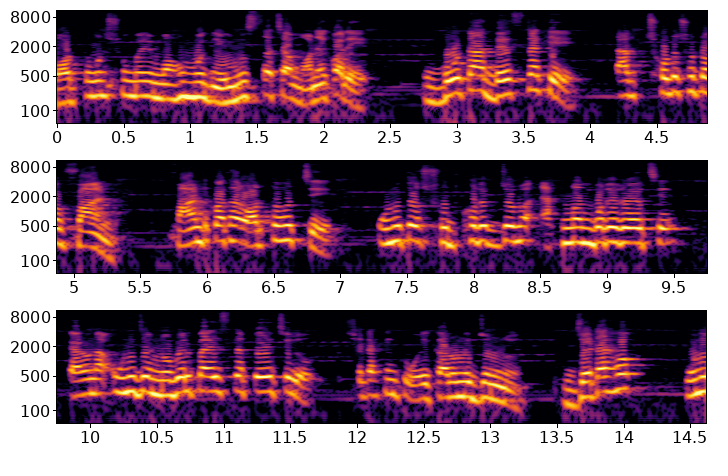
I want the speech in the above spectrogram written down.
বর্তমান সময়ে মোহাম্মদ ইউনুস চাচা মনে করে, গোটা দেশটাকে তার ছোট ছোট ফান্ড ফান্ড কথার অর্থ হচ্ছে উনি তো সুদখোরের জন্য এক নম্বরে রয়েছে। কেননা উনি যে নোবেল প্রাইজটা পেয়েছিল, সেটা কিন্তু ওই কারণের জন্য যেটা হোক, উনি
